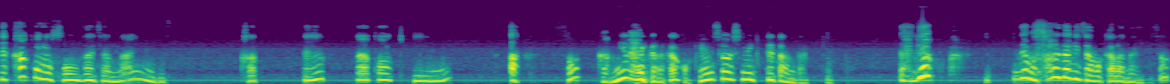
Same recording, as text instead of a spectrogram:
て過去の存在じゃないんですかって言った時に、あ、そっか、未来から過去検証しに来てたんだっけと。え、でも、でもそれだけじゃわからないでしょ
